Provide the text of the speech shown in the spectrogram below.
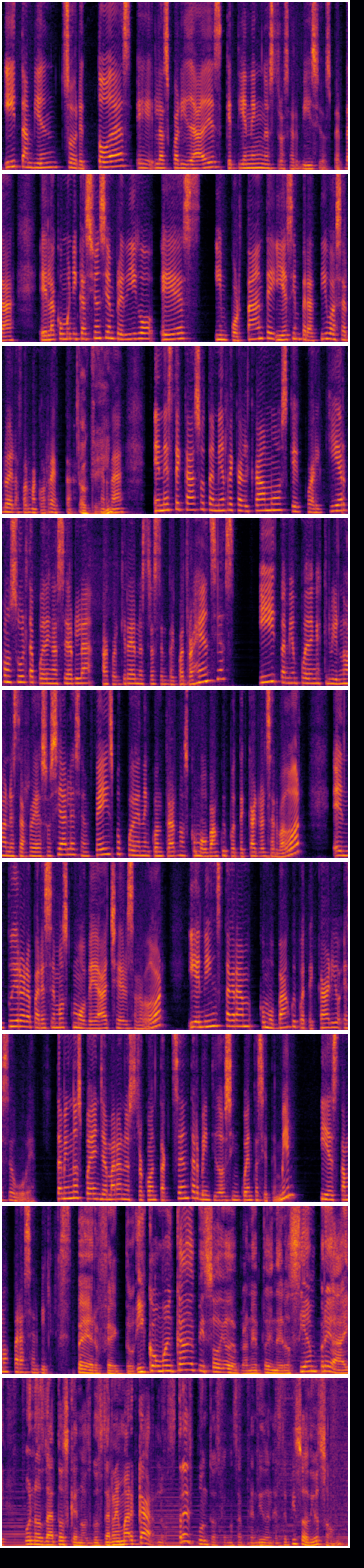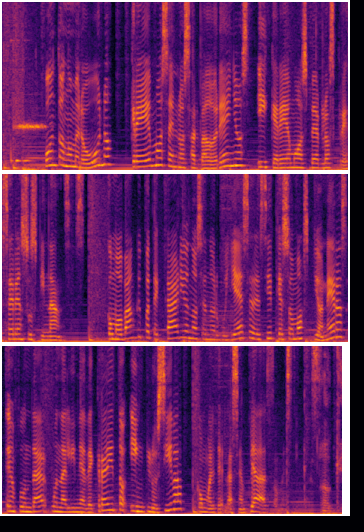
y también sobre todas eh, las cualidades que tienen nuestros servicios, ¿verdad? Eh, la comunicación, siempre digo, es importante y es imperativo hacerlo de la forma correcta. ¿verdad? En este caso, también recalcamos que cualquier consulta pueden hacerla a cualquiera de nuestras 34 agencias Y también pueden escribirnos a nuestras redes sociales. En Facebook pueden encontrarnos como Banco Hipotecario El Salvador. En Twitter aparecemos como BH El Salvador. Y en Instagram como Banco Hipotecario SV. También nos pueden llamar a nuestro contact center 2250 y estamos para servirles. Perfecto. Y como en cada episodio de Planeta Dinero, siempre hay unos datos que nos gusta remarcar. Los tres puntos que hemos aprendido en este episodio son... Punto número uno, creemos en los salvadoreños y queremos verlos crecer en sus finanzas. Como banco hipotecario nos enorgullece decir que somos pioneros en fundar una línea de crédito inclusiva como el de las empleadas domésticas. Ok.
